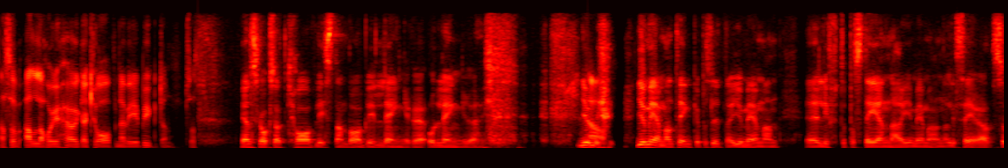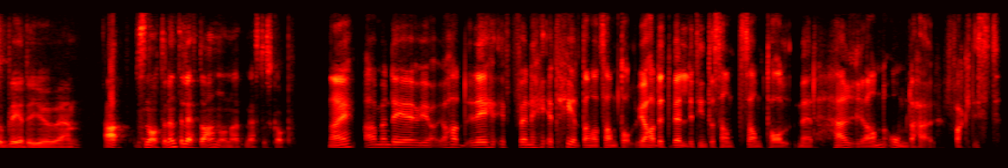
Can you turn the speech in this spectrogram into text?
Alltså alla har ju höga krav när vi är i bygden. Så Jag älskar också att kravlistan bara blir längre och längre. ju, Ja. ju mer man tänker på slutna, ju mer man eh, lyfter på stenar, ju mer man analyserar så blir det ju, eh, ja, snart är det inte lätt att anordna ett mästerskap. Nej, ja, men det, jag, hade, det är ett helt annat samtal. Jag hade ett väldigt intressant samtal med herran om det här faktiskt.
